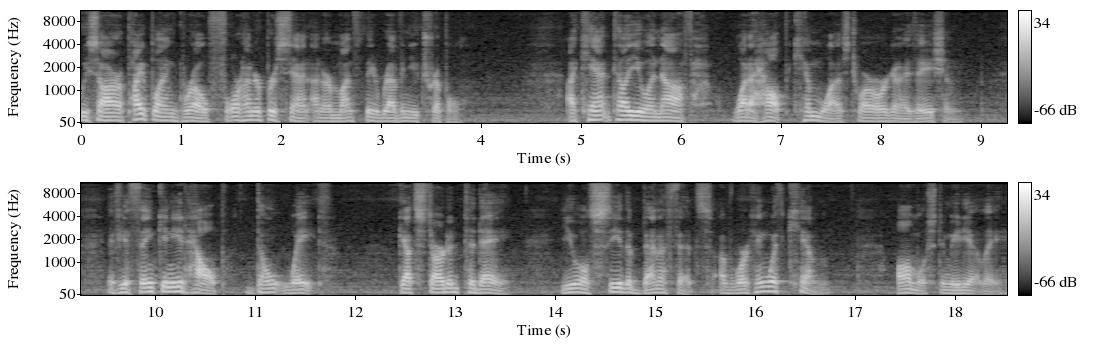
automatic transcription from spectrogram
we saw our pipeline grow 400% and our monthly revenue triple. I can't tell you enough what a help Kim was to our organization. If you think you need help, don't wait. Get started today. You will see the benefits of working with Kim almost immediately.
